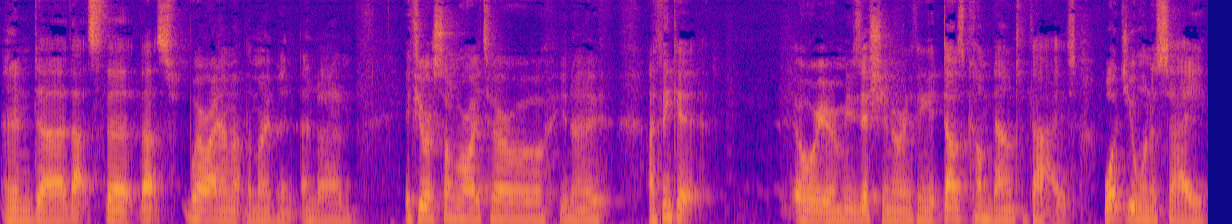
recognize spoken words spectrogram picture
and uh, that's the that's where I am at the moment. And um, if you're a songwriter, or you know, I think it. Or you're a musician or anything, it does come down to that. It's what do you want to say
